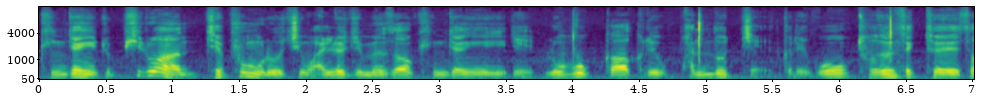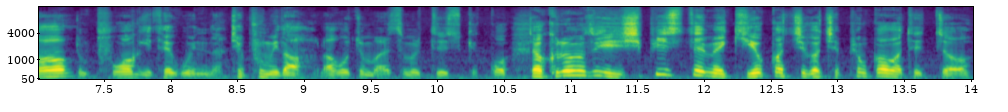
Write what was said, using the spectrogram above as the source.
굉장히 좀 필요한 제품으로 지금 알려지면서 굉장히 이제 로봇과 그리고 반도체 그리고 조선 섹터에서 좀 부각이 되고 있는 제품이다 라고 좀 말씀을 드릴 수 있겠고 자 그러면서 이 CP 시스템의 기업 가치가 재평가가 됐죠.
